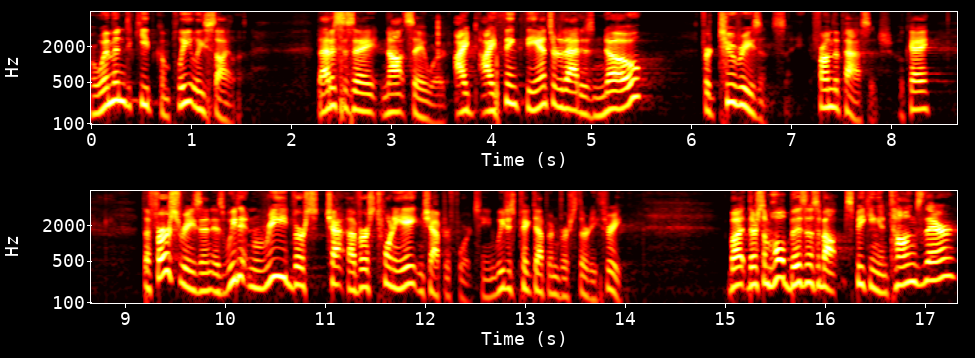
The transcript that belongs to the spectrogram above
Or women to keep completely silent? That is to say, not say a word. I, I think the answer to that is no for two reasons from the passage, okay? The first reason is we didn't read verse, uh, verse 28 in chapter 14. We just picked up in verse 33. But there's some whole business about speaking in tongues there,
